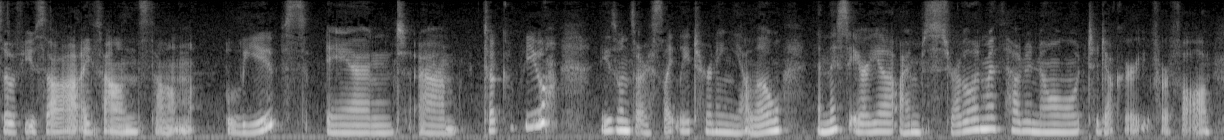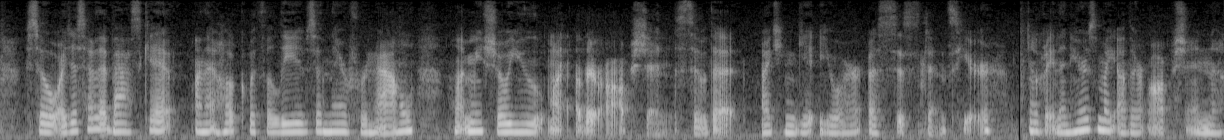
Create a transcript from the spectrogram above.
So if you saw, I found some leaves and um, took a few. These ones are slightly turning yellow. And this area, I'm struggling with how to know to decorate for fall. So I just have that basket on that hook with the leaves in there for now. Let me show you my other option so that I can get your assistance here. Okay, then here's my other option.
